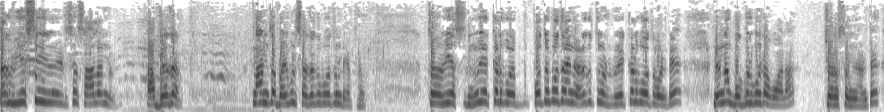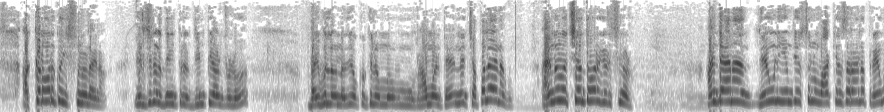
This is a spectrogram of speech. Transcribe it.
నాకు విఎస్సీ సాల్ చాలన్నాడు ఆ బ్రదర్ నాతో బైబిల్ చదవకపోతుండే ఎప్పుడు. సో విఎస్ నువ్వు ఎక్కడ పో- పోతే పోతే ఆయన అడుగుతున్నాడు నువ్వు ఎక్కడ పోతావు అంటే నేను బొగ్గులుకుంటా పోవాలా? చూరస్తుంది అంటే అక్కడ వరకు ఇస్తున్నాడు ఆయన. ఇడిచినాడు దింపి దింపి అంటాడు. బైబిల్లో ఉన్నది ఒక కిలో రామంటే నేను చెప్పలే ఆయనకు. ఆయన వచ్చేంత వరకు ఇడిచినాడు అంటే ఆయన దేవుని ఏం చేస్తున్నాడు? వాక్యం సార్ ఆయన ప్రేమ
